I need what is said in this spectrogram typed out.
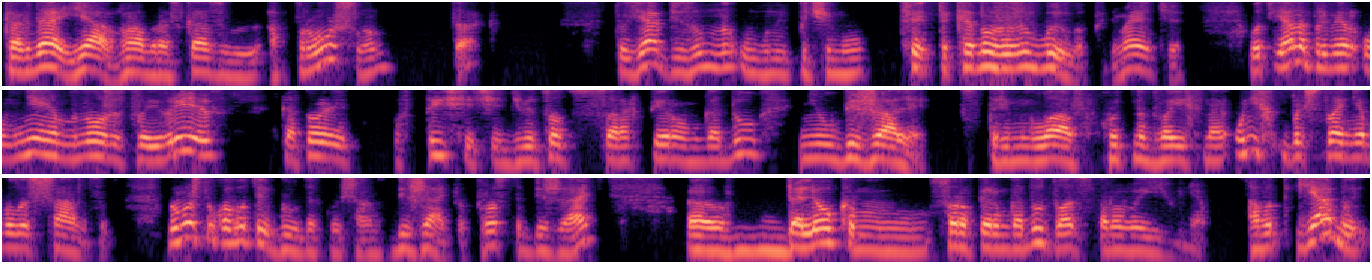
когда я вам рассказываю о прошлом, так, то я безумно умный. Почему? Так оно же уже было, понимаете? Вот я, например, умнее множества евреев, которые в 1941 году не убежали стремглав, хоть на двоих, на... у них большинства не было шансов. Ну, может, у кого-то и был такой шанс бежать, вот просто бежать э, в далеком 41 году, 22 июня. А вот я бы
